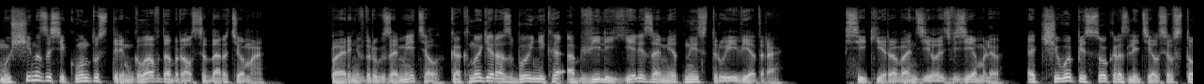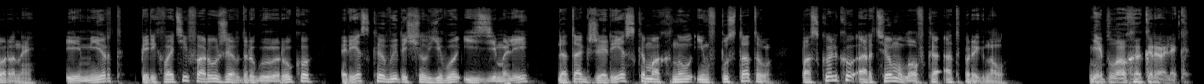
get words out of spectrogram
мужчина за секунду стремглав добрался до Артема. Парень вдруг заметил, как ноги разбойника обвили еле заметные струи ветра. Секира вонзилась в землю, отчего песок разлетелся в стороны, и Мирт, перехватив оружие в другую руку, резко вытащил его из земли, да также резко махнул им в пустоту, поскольку Артем ловко отпрыгнул. «Неплохо, кролик»,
